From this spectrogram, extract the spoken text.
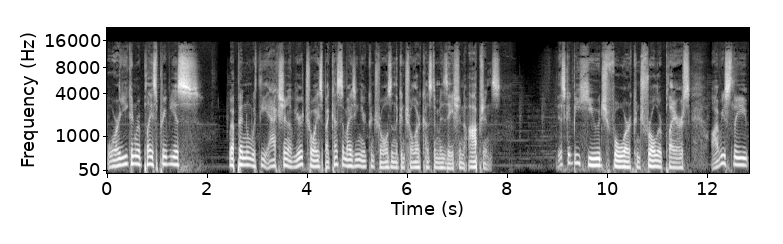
Or you can replace previous weapon with the action of your choice by customizing your controls in the controller customization options. This could be huge for controller players. Obviously,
